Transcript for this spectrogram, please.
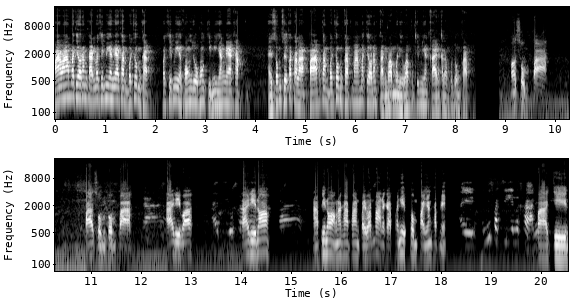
มามามาเที่ยวน้ำกันว่าชิมีอย่างแน่ท่านผู้ชมครับว่าชิมีของโยของกินนี่อย่างแน่ครับให้สมซื้อก็ตลาดปลาท่านผู้ชมครับมามาเที่ยวน้ำกันว่ามื้อนี้ว่าชิมีอย่างขายนะครับท่านผู้ชมครับเอาสมปลาปลาสมสมปลาขายดีปะขายดีเนาะอ่าพี่น้องนะครับผ่านไปวัดมานะครับ อันนี้สมปลายังครับเนี่ยไอ้อั นนี้ปลาจีนค่ะปลาจีน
